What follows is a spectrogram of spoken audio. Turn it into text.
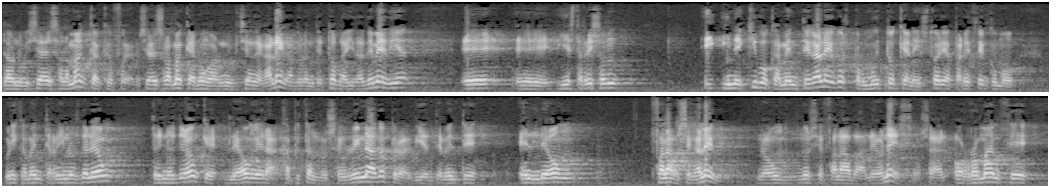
da Universidade de Salamanca, que foi a Universidade de Salamanca era unha universidade galega durante toda a Idade Media, eh, eh, e estes reis son inequívocamente galegos, por moito que na historia aparecen como únicamente reinos de León, reinos de León, que León era a capital do seu reinado, pero evidentemente en León falábase galego, non, non se falaba leonés, o sea, o romance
